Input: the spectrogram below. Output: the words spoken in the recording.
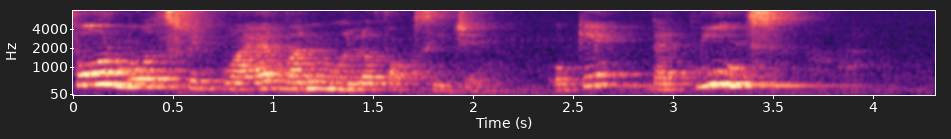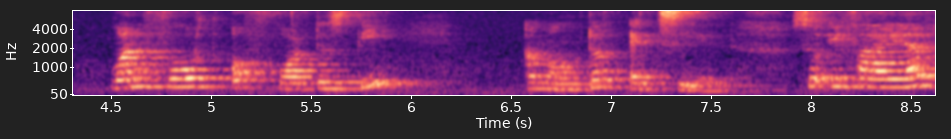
4 moles require 1 mole of oxygen. Okay, that means 1 fourth of what is the amount of HCl. So if I have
